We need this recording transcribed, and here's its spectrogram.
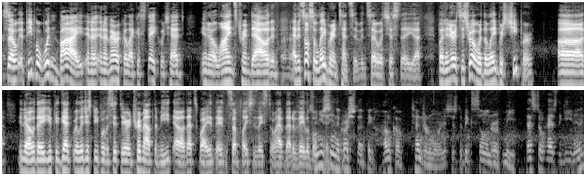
So if people wouldn't buy in a, in America like a steak which had you know lines trimmed out and Uh-huh. and it's also labor intensive, and so it's just a. Uh, but in Eretz Yisrael, where the labor's cheaper, uh, you know, they you could get religious people to sit there and trim out the meat. Uh, that's why in some places they still have that So available. when you see in the grocery store that big hunk of tenderloin, it's just a big cylinder of meat. That still has the ghee in it.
